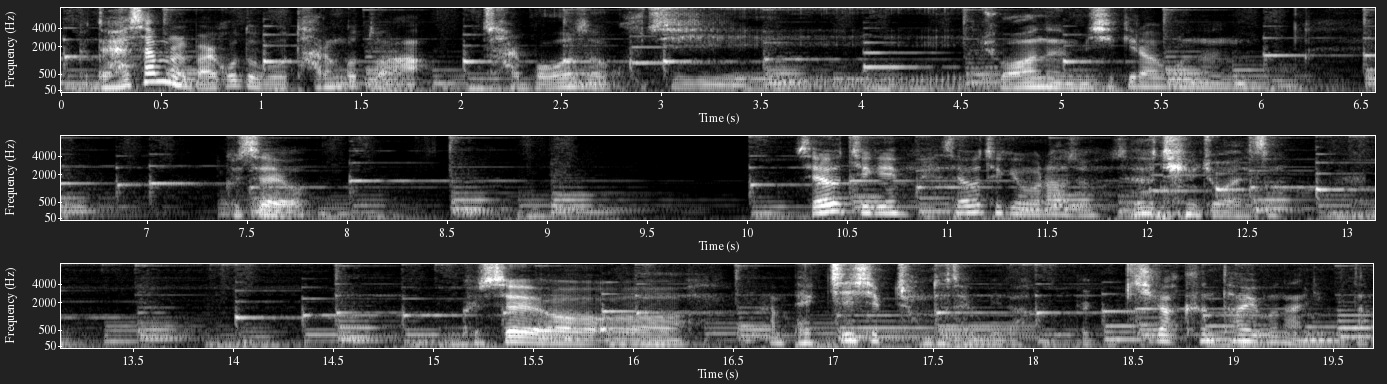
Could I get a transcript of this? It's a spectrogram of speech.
근데 해산물 말고도 뭐 다른 것도 아, 잘 먹어서 굳이 좋아하는 음식이라고는 글쎄요. 새우튀김, 새우튀김을 하죠. 새우튀김 좋아해서. 글쎄요, 어, 한170 정도 됩니다. 그 키가 큰 타입은 아닙니다.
